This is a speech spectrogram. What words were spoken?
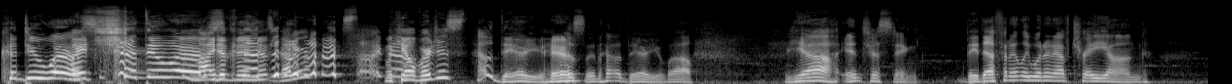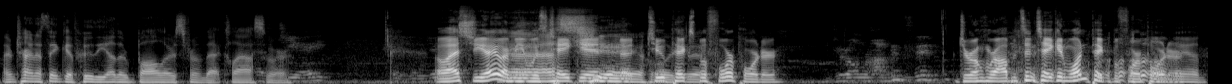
could do worse. Which could do worse. might have been better. worse. Mikal Bridges. How dare you, Harrison? How dare you? Wow. Yeah, interesting. They definitely wouldn't have Trae Young. I'm trying to think of who the other ballers from that class were. GA. Oh, SGA. I mean, was taken SGA, uh, two holy picks shit. before Porter. Jerome Robinson. Jerome Robinson taken one pick before Oh, Porter, man.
